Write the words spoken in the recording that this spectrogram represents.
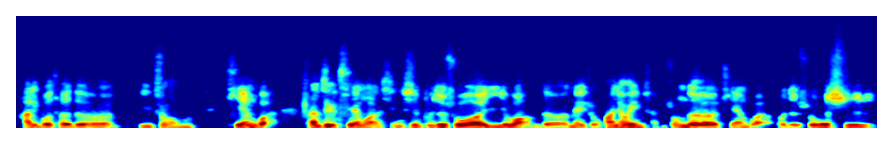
哈利波特的一种体验馆，但这个体验馆形式不是说以往的那种环球影城中的体验馆，或者说是。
